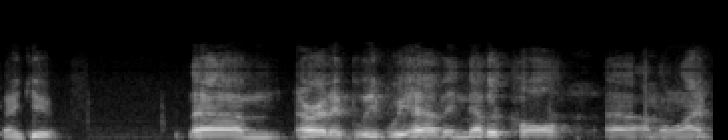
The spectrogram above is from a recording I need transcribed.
Thank you. Um, all right, I believe we have another call uh, on the line.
